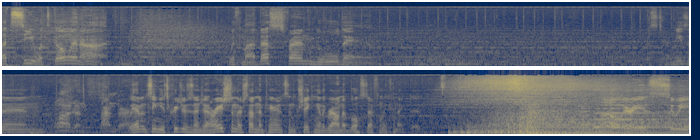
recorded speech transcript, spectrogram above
Let's see what's going on with my best friend Gul'dan. Let's turn these in. Blood and thunder. We haven't seen these creatures in a generation. Their sudden appearance and shaking of the ground are both definitely connected. Oh, there he is. Sui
